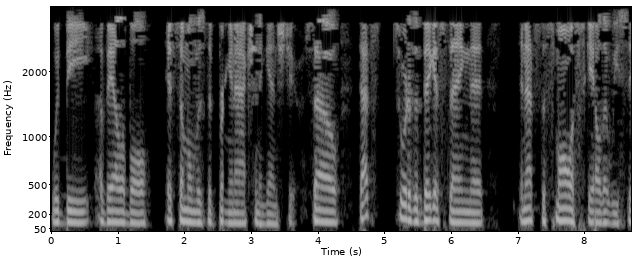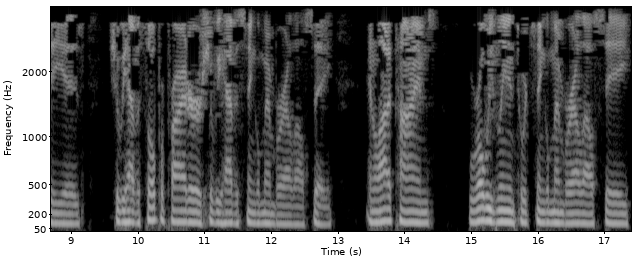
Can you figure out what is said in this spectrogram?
would be available if someone was to bring an action against you. So that's sort of the biggest thing that and that's the smallest scale that we see is should we have a sole proprietor or should we have a single member LLC? And a lot of times we're always leaning towards single member LLC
